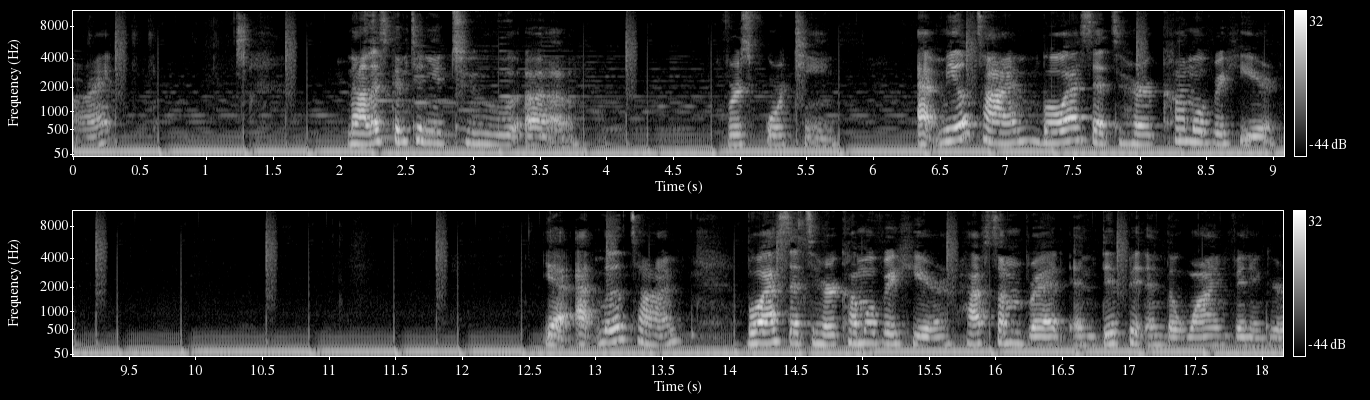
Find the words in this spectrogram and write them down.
All right. Now let's continue to uh, verse 14. At mealtime, Boaz said to her, Come over here. Yeah, at mealtime, Boaz said to her, Come over here, have some bread, and dip it in the wine vinegar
